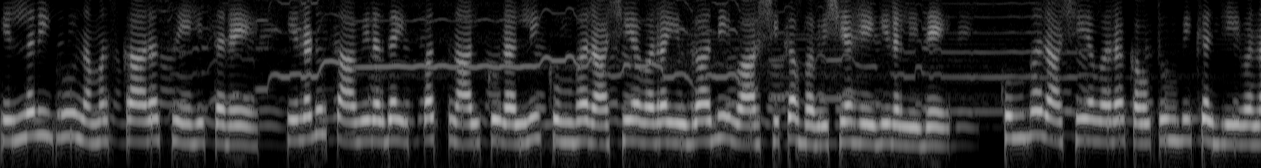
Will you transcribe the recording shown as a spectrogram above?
ಎಲ್ಲರಿಗೂ ನಮಸ್ಕಾರ ಸ್ನೇಹಿತರೆ. ಎರಡು ಸಾವಿರದ ಇಪ್ಪತ್ನಾಲ್ಕರಲ್ಲಿ ಕುಂಭ ರಾಶಿಯವರ ಯುಗಾದಿ ವಾರ್ಷಿಕ ಭವಿಷ್ಯ ಹೇಗಿರಲಿದೆ? ಕುಂಭ ರಾಶಿಯವರ ಕೌಟುಂಬಿಕ ಜೀವನ,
